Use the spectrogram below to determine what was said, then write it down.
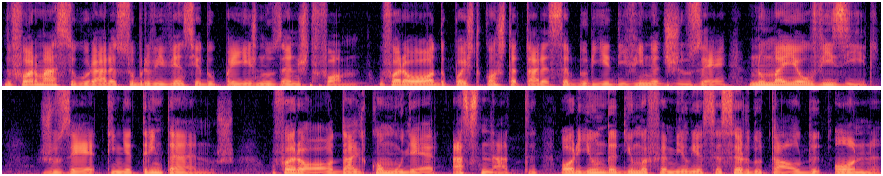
de forma a assegurar a sobrevivência do país nos anos de fome. O Faraó, depois de constatar a sabedoria divina de José, nomeia o vizir. José tinha 30 anos. O faraó dá-lhe como mulher Asenate, oriunda de uma família sacerdotal de On.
